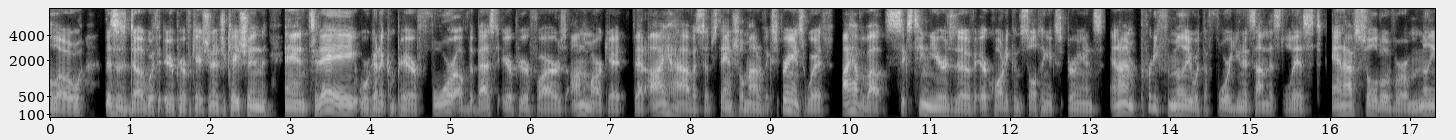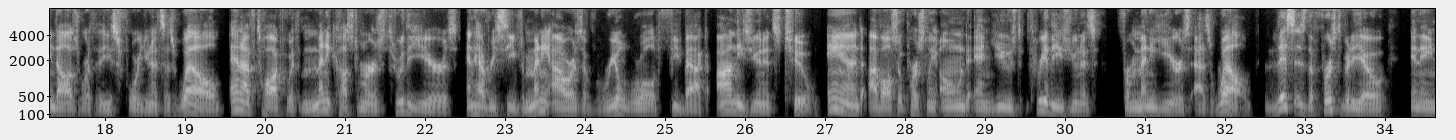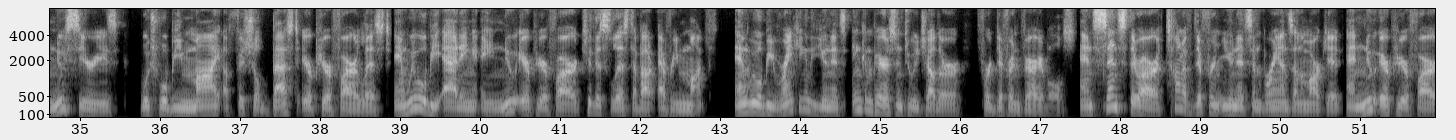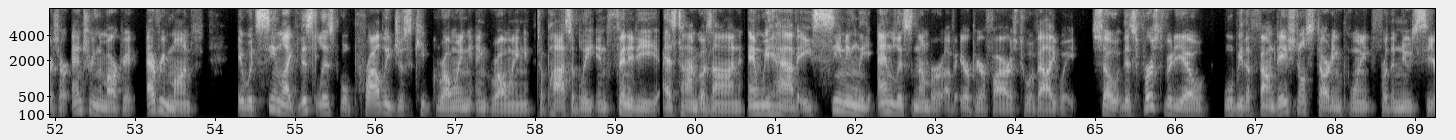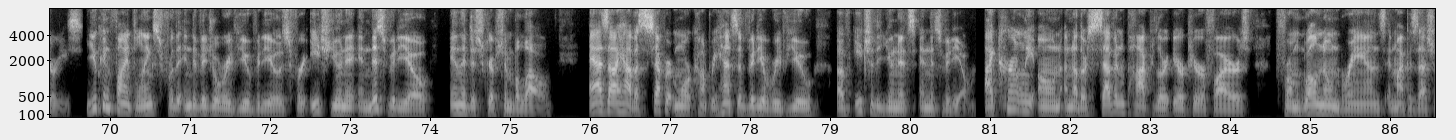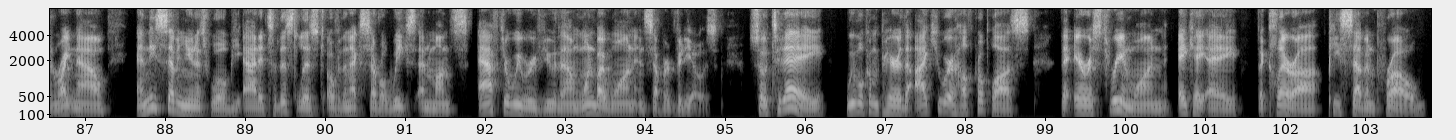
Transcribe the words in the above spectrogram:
Hello, this is Doug with Air Purification Education, and today we're going to compare four of the best air purifiers on the market that I have a substantial amount of experience with. I have about 16 years of air quality consulting experience, and I'm pretty familiar with the four units on this list. And I've sold over a million dollars worth of these four units as well. And I've talked with many customers through the years and have received many hours of real world feedback on these units too. And I've also personally owned and used three of these units for many years as well. This is the first video in a new series which will be my official best air purifier list. And we will be adding a new air purifier to this list about every month. And we will be ranking the units in comparison to each other for different variables. And since there are a ton of different units and brands on the market, and new air purifiers are entering the market every month, it would seem like this list will probably just keep growing and growing to possibly infinity as time goes on. And we have a seemingly endless number of air purifiers to evaluate. So, this first video will be the foundational starting point for the new series. You can find links for the individual review videos for each unit in this video in the description below as I have a separate, more comprehensive video review of each of the units in this video. I currently own another seven popular air purifiers from well known brands in my possession right now. And these seven units will be added to this list over the next several weeks and months after we review them one by one in separate videos. So today, we will compare the IQ Air Health Pro Plus, the Aeris 3 in 1, aka the Klaara P7 Pro,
